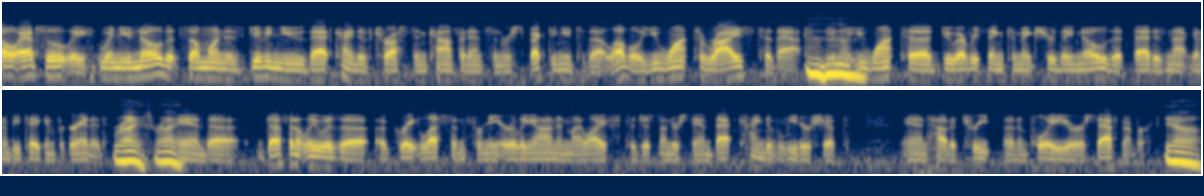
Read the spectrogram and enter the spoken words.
Oh, absolutely. When you know that someone is giving you that kind of trust and confidence and respecting you to that level, you want to rise to that. Mm-hmm. You know, mm-hmm. you want to do everything to make sure they know that that is not going to be taken for granted. Right, right. And uh, definitely was a, a great lesson for me early on in my life to just understand that kind of leadership and how to treat an employee or a staff member. Yeah,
